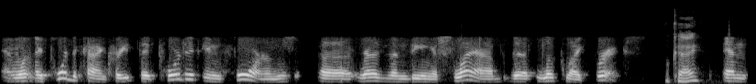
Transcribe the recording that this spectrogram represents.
And when they poured the concrete, they poured it in forms uh, rather than being a slab that looked like bricks. Okay. And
